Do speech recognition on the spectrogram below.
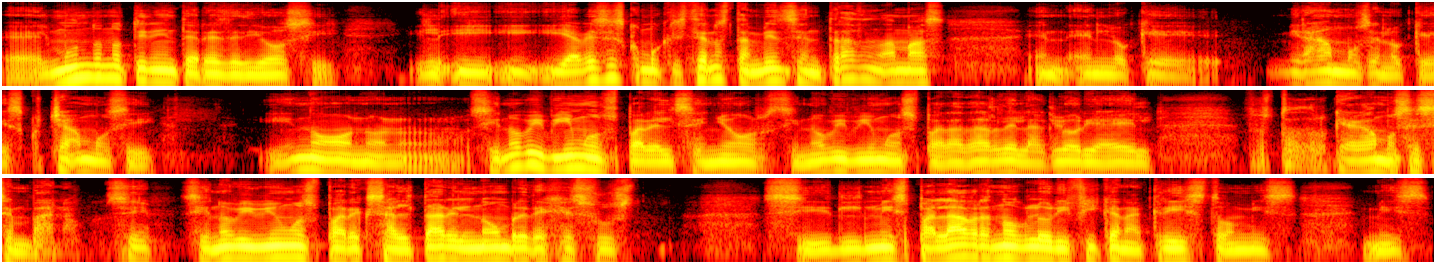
el mundo no tiene interés de Dios y, y, a veces como cristianos también centrados nada más en, en, lo que miramos, en lo que escuchamos y, y no, no, no, si no vivimos para el Señor, si no vivimos para darle la gloria a Él, pues todo lo que hagamos es en vano. Sí. Si no vivimos para exaltar el nombre de Jesús, si mis palabras no glorifican a Cristo, mis, mis,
